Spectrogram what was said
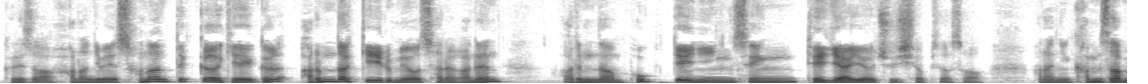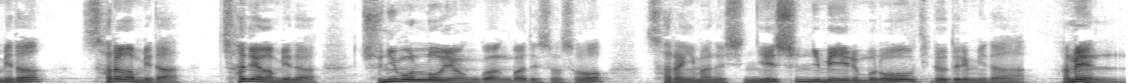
그래서 하나님의 선한 뜻과 계획을 아름답게 이루며 살아가는 아름다운 복된 인생 되게 하여 주시옵소서. 하나님 감사합니다. 사랑합니다. 찬양합니다. 주님 홀로 영광 받으소서. 사랑이 많으신 예수님의 이름으로 기도드립니다. 아멘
